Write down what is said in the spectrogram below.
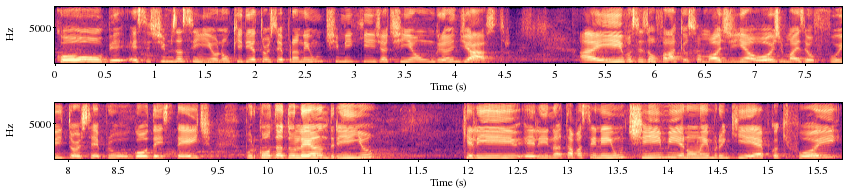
Kobe, esses times assim. Eu não queria torcer para nenhum time que já tinha um grande astro. Aí vocês vão falar que eu sou modinha hoje, mas eu fui torcer para o Golden State por conta do Leandrinho, que ele ele não estava sem nenhum time, eu não lembro em que época que foi.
